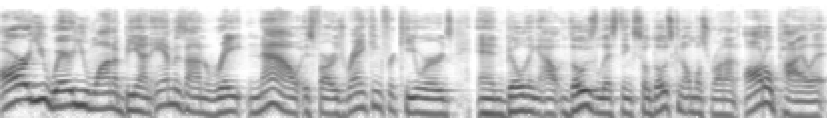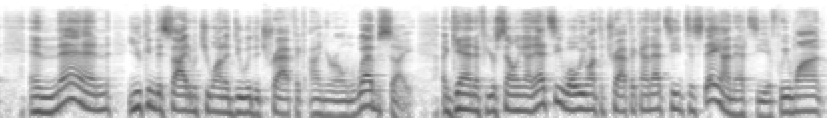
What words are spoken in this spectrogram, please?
are you where you want to be on Amazon right now as far as ranking for keywords and building out those listings so those can almost run on autopilot? And then you can decide what you want to do with the traffic on your own website. Again, if you're selling on Etsy, well, we want the traffic on Etsy to stay on Etsy. If we want,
